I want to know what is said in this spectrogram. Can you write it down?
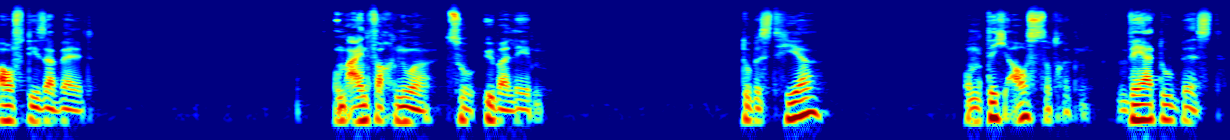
auf dieser Welt, um einfach nur zu überleben. Du bist hier, um dich auszudrücken, wer du bist.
